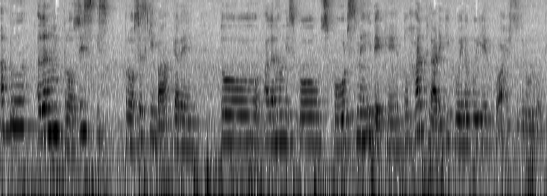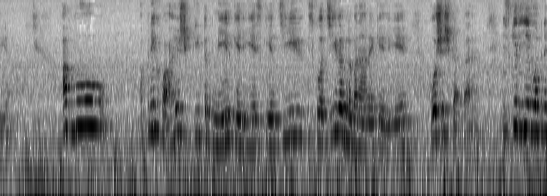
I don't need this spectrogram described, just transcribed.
अब अगर हम प्रोसेस इस प्रोसेस की बात करें तो अगर हम इसको स्पोर्ट्स में ही देखें तो हर खिलाड़ी की कोई ना कोई एक ख्वाहिश ज़रूर होती है। अब वो अपनी ख्वाहिश की तकमील के लिए, इसकी अचीव इसको अचीवेबल बनाने के लिए कोशिश करता है। इसके लिए वो अपने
